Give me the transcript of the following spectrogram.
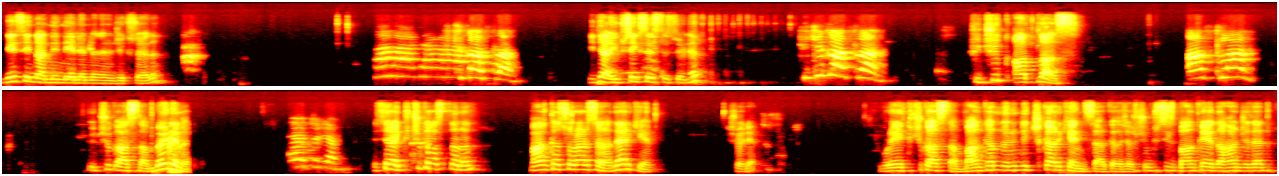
Ne senin annenin evlenmeden önceki soyadın? Küçük aslan. Bir daha yüksek sesle söyle. Küçük aslan. Küçük Atlas. Aslan. Küçük Aslan. Böyle mi? Evet hocam. Mesela Küçük Aslan'ın banka sorar sana der ki şöyle. Buraya Küçük Aslan. Bankanın önünde çıkar kendisi arkadaşlar. Çünkü siz bankaya daha önceden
